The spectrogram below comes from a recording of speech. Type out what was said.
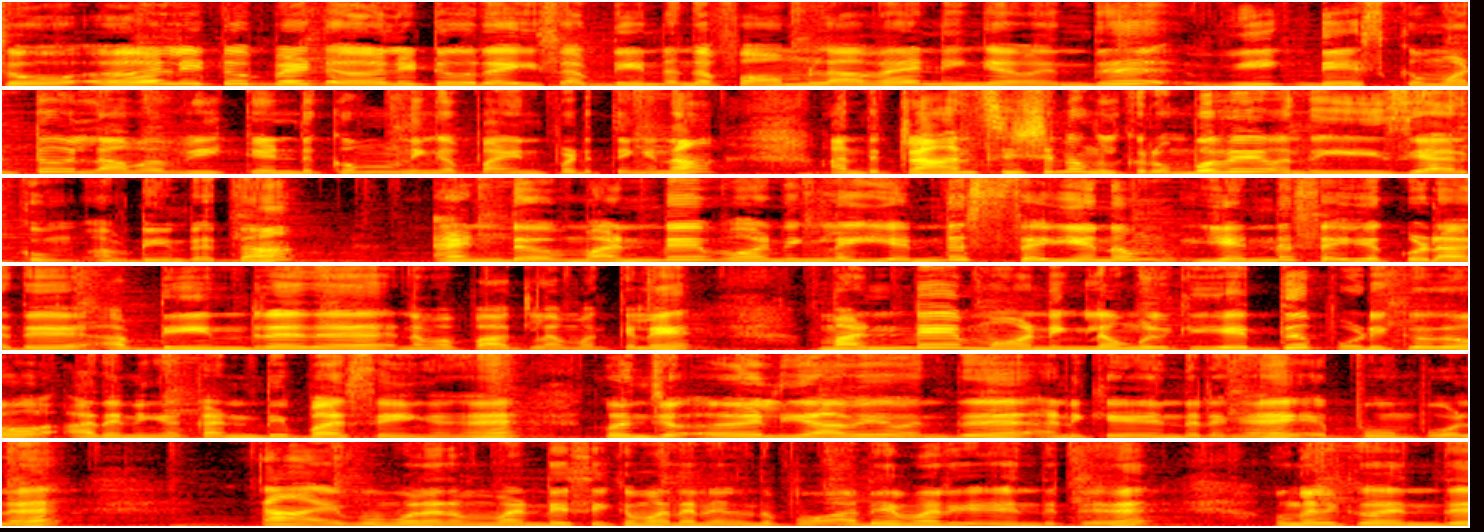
So early to bed early to rise அப்படின்ற அந்த ஃபார்முலாவை நீங்கள் வந்து வீக் டேஸ்க்கு மட்டும் இல்லாமல் வீக்கெண்டுக்கும் நீங்கள் பயன்படுத்திங்கன்னா அந்த ட்ரான்சிஷன் உங்களுக்கு ரொம்பவே வந்து ஈஸியாக இருக்கும் அப்படின்றது தான் அண்டு மண்டே மார்னிங்கில் என்ன செய்யணும் என்ன செய்யக்கூடாது அப்படின்றத நம்ம பார்க்கலாம் மக்களே. மண்டே மார்னிங்கில் உங்களுக்கு எது பிடிக்குதோ அதை நீங்கள் கண்டிப்பாக செய்யுங்க. கொஞ்சம் ஏர்லியாகவே வந்து அன்றைக்கி எழுந்துடுங்க எப்பவும் போல். ஆ இப்போ போல் நம்ம மண்டே சீக்கிரமாக தானே எழுந்துப்போம். அதே மாதிரி எழுந்துட்டு உங்களுக்கு வந்து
